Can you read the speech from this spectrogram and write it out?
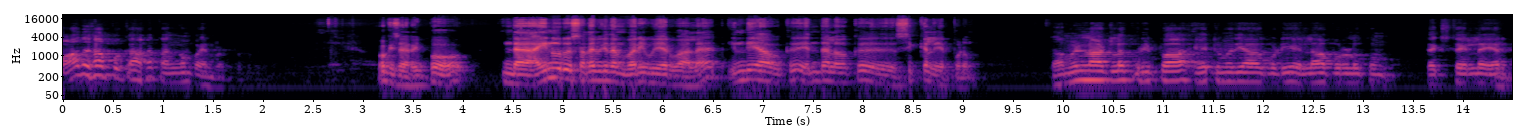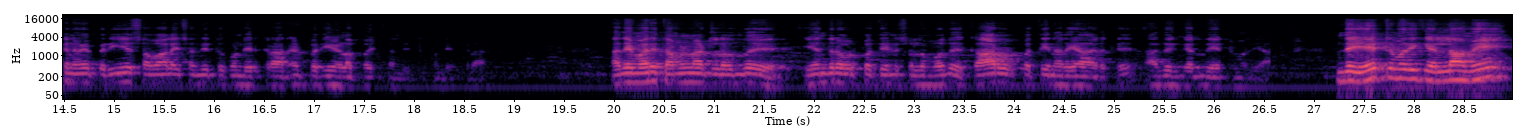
பாதுகாப்புக்காக தங்கம் பயன்படுத்தப்படுது. ஓகே சார் இப்போ இந்த ஐநூறு சதவிகிதம் வரி உயர்வால இந்தியாவுக்கு எந்த அளவுக்கு சிக்கல் ஏற்படும்? தமிழ்நாட்டுல குறிப்பா ஏற்றுமதி ஆகக்கூடிய எல்லா பொருளுக்கும் டெக்ஸ்டைல்ல ஏற்கனவே பெரிய சவாலை சந்தித்துக் கொண்டிருக்கிறார்கள் பெரிய இழப்பை சந்தித்துக் கொண்டிருக்கிறார்கள் அதே மாதிரி தமிழ்நாட்டில இருந்து இயந்திர உற்பத்தின்னு சொல்லும்போது கார் உற்பத்தி நிறையா இருக்கு. அது இங்க இருந்து இந்த ஏற்றுமதிக்கு எல்லாமே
